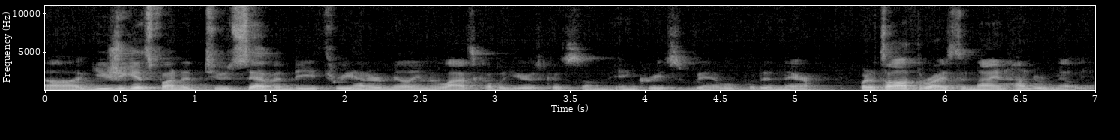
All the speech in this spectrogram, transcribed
uh, usually gets funded 270, 300 million in the last couple of years because some increase has been able to put in there. But it's authorized to 900 million.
